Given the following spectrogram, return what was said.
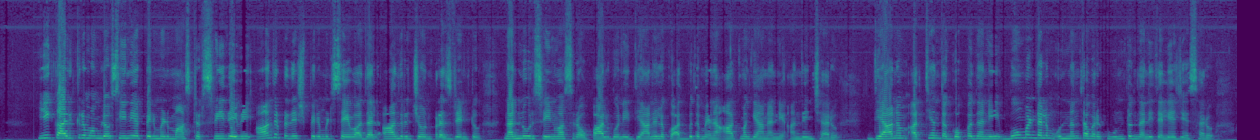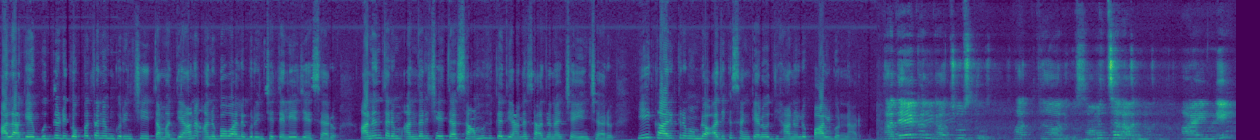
ఈ కార్యక్రమంలో senior pyramid master Sridevi Andhra Pradesh pyramid Sevadal Andhra zone president Nannuru Srinivasarao పాల్గొని ధ్యానులకు అద్భుతమైన ఆత్మజ్ఞానాన్ని అందించారు. ధ్యానం అత్యంత గొప్పదని భూమండలం ఉన్నంత వరకు ఉంటుందని తెలియజేశారు. అలాగే బుద్ధుడి గొప్పతనం గురించి తమ ధ్యాన అనుభవాల గురించి తెలియజేశారు. అనంతరం అందరి చేత సామూహిక ధ్యాన సాధన చేయించారు. ఈ కార్యక్రమంలో అధిక సంఖ్యలో ధ్యానులు పాల్గొన్నారు. తదేకంగా చూస్తూ సంవత్సరాలు ఆయన్ని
